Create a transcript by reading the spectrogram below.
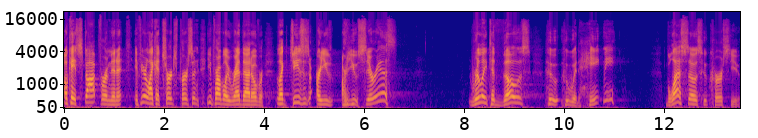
Okay, stop for a minute. If you're like a church person, you probably read that over. Like, Jesus, are you, are you serious? Really, to those who, who would hate me? Bless those who curse you.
